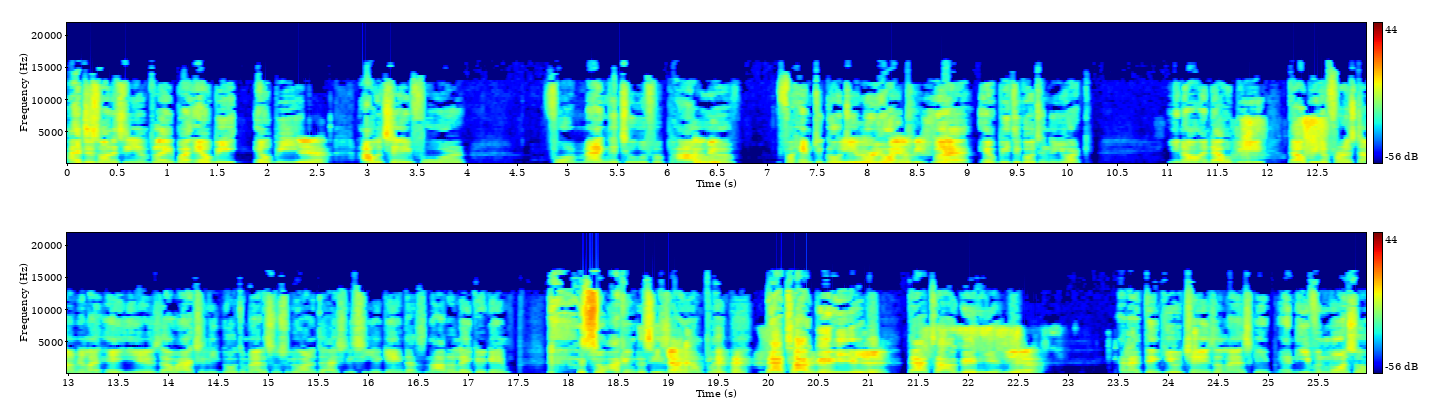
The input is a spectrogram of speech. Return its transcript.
I just want to see him play. But it'll be, it'll be. Yeah. I would say for, for magnitude, for power, for him to go New to York, New York. Man, it'll yeah, it'll be to go to New York. You know, and that would be that would be the first time in like eight years that I will actually go to Madison Square Garden to actually see a game that's not a Laker game. so I can go see Zion play. That's how good he is. Yeah. That's how good he is. Yeah. And I think he'll change the landscape. And even more so,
